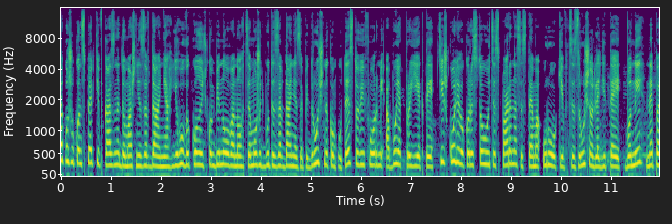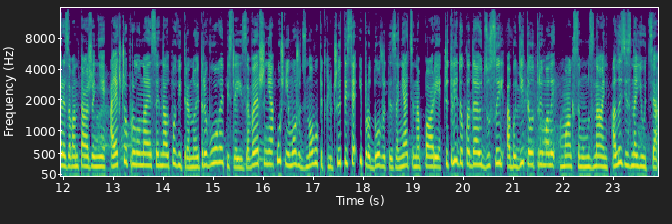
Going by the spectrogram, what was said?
Також у конспекті вказане домашнє завдання. Його виконують комбіновано. Це можуть бути завдання за підручником у тестовій формі або як проєкти. В цій школі використовується спарена система уроків. Це зручно для дітей. Вони не перезавантажені. А якщо пролунає сигнал повітряної тривоги, після її завершення учні можуть знову підключитися і продовжити заняття на парі. Вчителі докладають зусиль, аби діти отримали максимум знань, але зізнаються,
